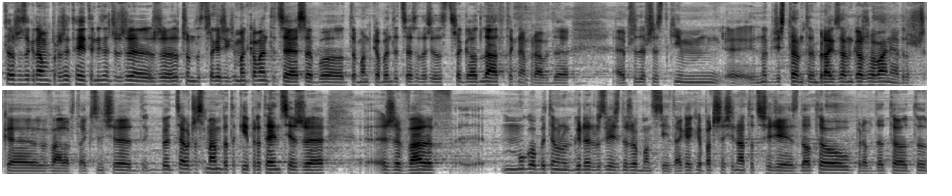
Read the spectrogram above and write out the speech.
to, że zagramy Project Hater nie znaczy, że, że zacząłem dostrzegać jakieś mankamenty CS-a, bo te mankamenty CS-a to się dostrzega od lat tak naprawdę. E, Przede wszystkim e, no, gdzieś tam ten brak zaangażowania troszeczkę Valve, tak? W sensie cały czas mam takie pretensje, że, że Valve e, mogłoby tę grę rozwijać dużo mocniej, tak? Jak ja patrzę się na to, co się dzieje z Dotą, prawda, to, to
